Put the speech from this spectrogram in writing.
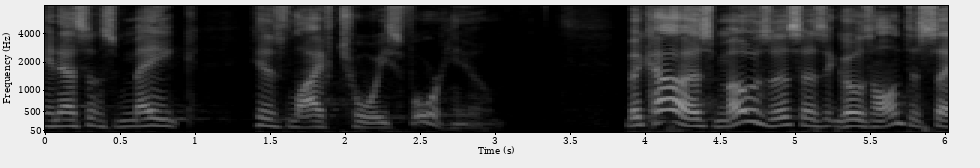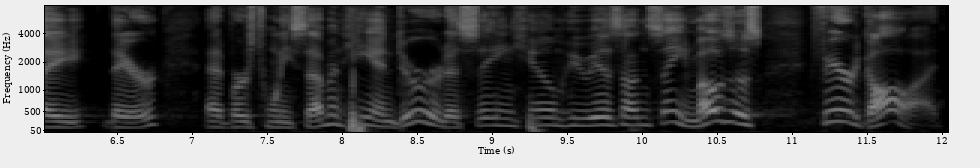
in essence, make his life choice for him. Because Moses, as it goes on to say there at verse 27, he endured as seeing him who is unseen. Moses feared God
